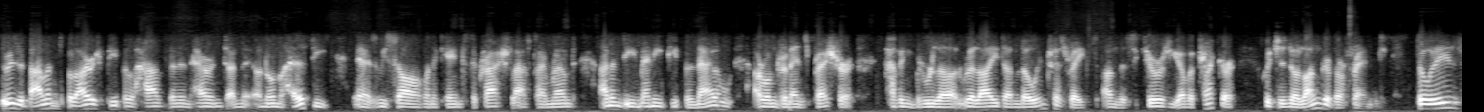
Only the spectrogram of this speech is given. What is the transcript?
there is a balance, but Irish people have an inherent and an unhealthy, as we saw when it came to the crash last time round, and indeed many people now are under immense pressure, having relied on low interest rates on the security of a tracker, which is no longer their friend. So it is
